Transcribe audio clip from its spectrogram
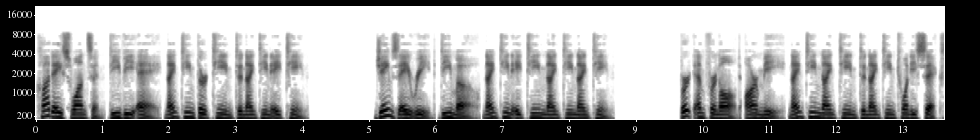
Claude A. Swanson DVA 1913 to 1918 James A. Reed DMO 1918-1919 Bert M. Fernald R. Me 1919 to 1926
